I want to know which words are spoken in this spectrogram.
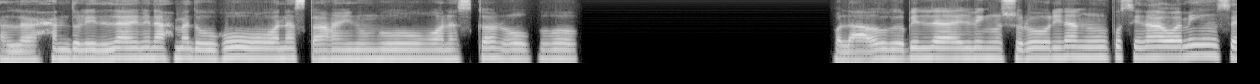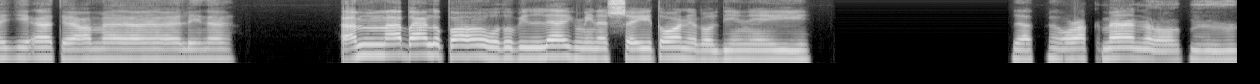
الحمد لله نحمده ونستعينه ونستغفره ونعوذ بالله من شرور أنفسنا ومن سيئات أعمالنا. أما بعد فأعوذ بالله من الشيطان الرجيم. الرحمن الرحيم.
